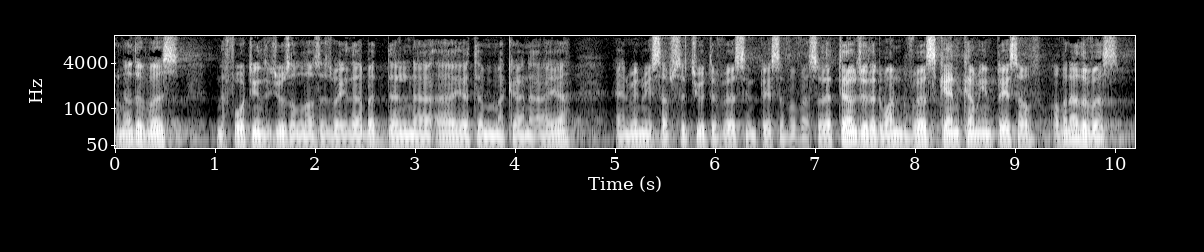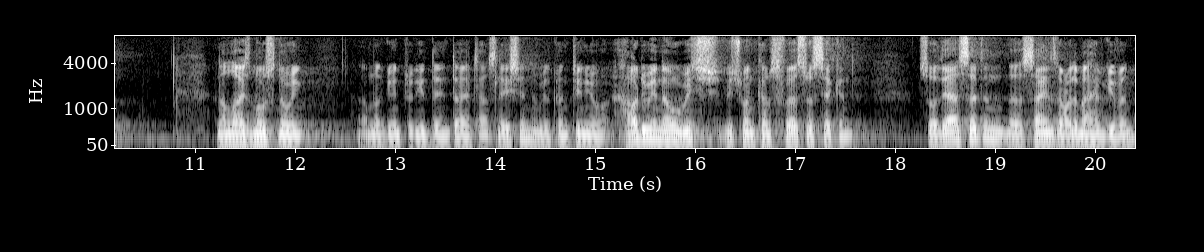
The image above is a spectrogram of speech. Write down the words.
Another verse in the 14th of juz, Allah says, وَإِذَا بَدَّلْنَا آيَةً مَكَانَ آيَةً And when we substitute a verse in place of a verse. So that tells you that one verse can come in place of, of another verse. And Allah is most knowing. I'm not going to read the entire translation. We'll continue. How do we know which, which one comes first or second? So there are certain uh, signs the ulama have given.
